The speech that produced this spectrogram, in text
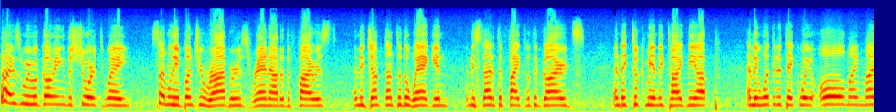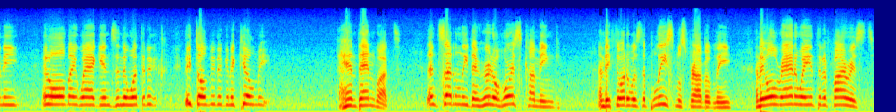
As we were going the short way, suddenly a bunch of robbers ran out of the forest and they jumped onto the wagon and they started to fight with the guards. And they took me and they tied me up. And they wanted to take away all my money. and all my wagons, and they wanted to, they told me they're going to kill me. And then what? Then suddenly they heard a horse coming, and they thought it was the police, most probably, and they all ran away into the forest,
